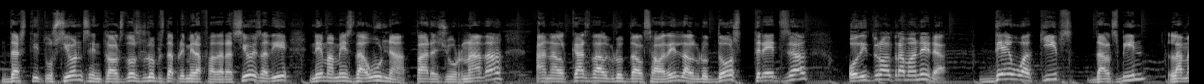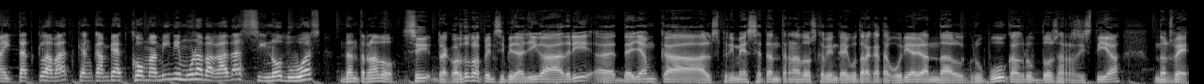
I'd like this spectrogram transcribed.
destitucions entre els dos grups de primera federació, és a dir, anem a més d'una per jornada, en el cas del grup del Sabadell, del grup 2, 13, o dit d'una altra manera, 10 equips dels 20, la meitat clavat, que han canviat com a mínim una vegada, si no dues, d'entrenador. Sí, recordo que al principi de Lliga, Adri, eh, dèiem que els primers set entrenadors que havien caigut a la categoria eren del grup 1, que el grup 2 es resistia. Doncs bé,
